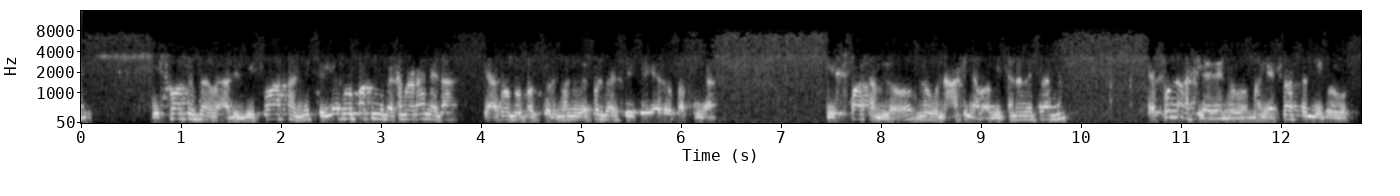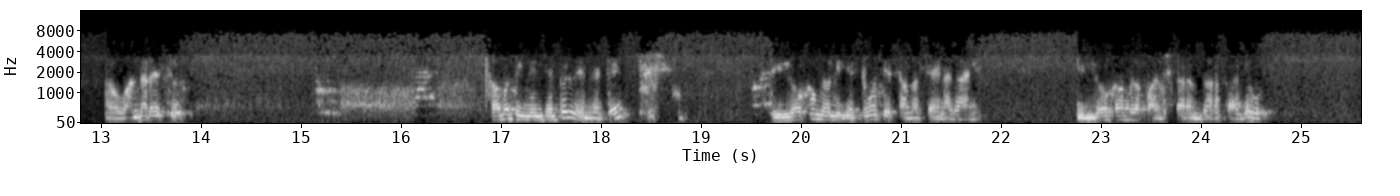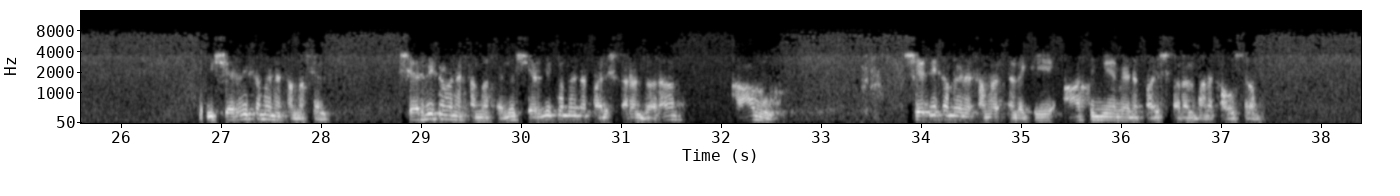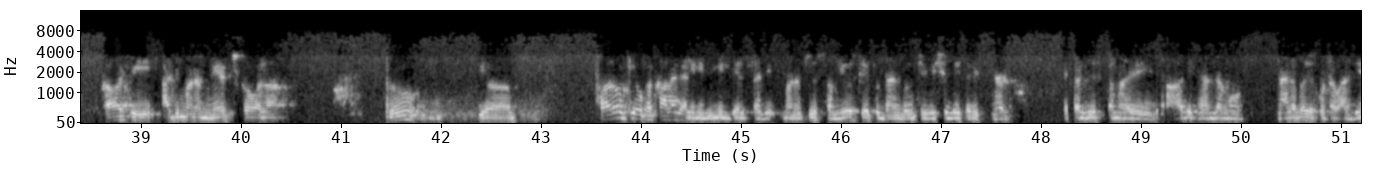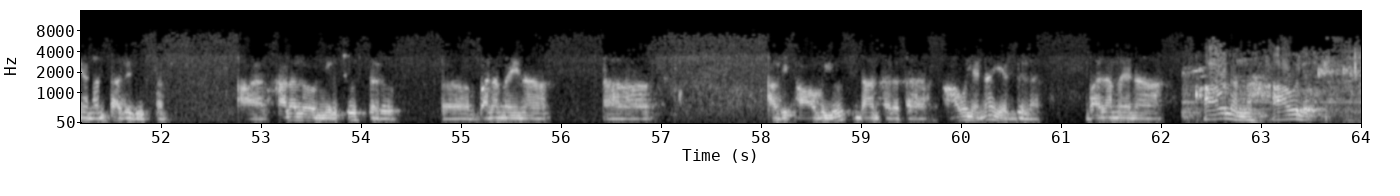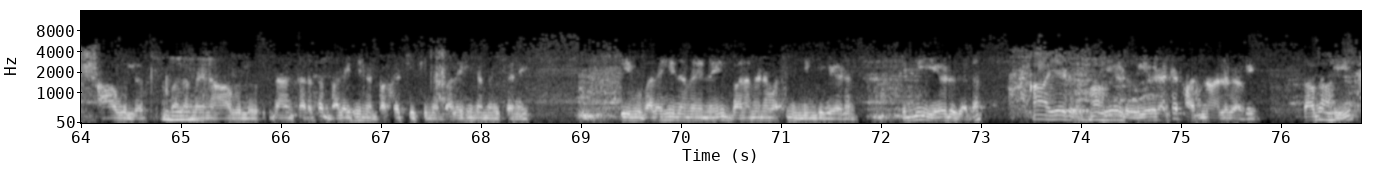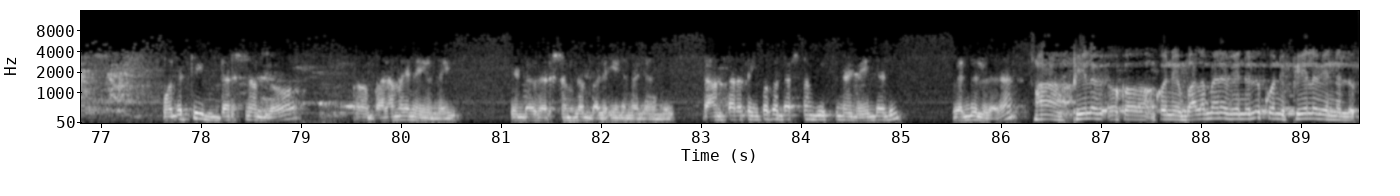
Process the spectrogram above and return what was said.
విశ్వాసం అది విశ్వాసాన్ని క్రియ రూపకంగా పెట్టమడా లేదా? యాగోబు భక్తుడు మనం ఎప్పుడు పెడితే క్రియారూపకంగా? విశ్వాసంలో నువ్వు నాటినవా? విత్తనం ఎప్పుడన్నా? ఎప్పుడు నాటలేదే నువ్వు మళ్ళీ ఎట్లా వస్తుంది నీకు? వంద రేట్లు? కాబట్టి నేను చెప్పేది ఏంటంటే ఈ లోకంలోని ఎటువంటి సమస్య అయినా కానీ ఈ లోకంలో పరిష్కారం దొరకదు. ఈ శారీరకమైన సమస్యలు శారీరకమైన సమస్యలు శారీరకమైన పరిష్కారం ద్వారా కావు. శారీరకమైన సమస్యలకి ఆత్మీయమైన పరిష్కారాలు మనకు అవసరం. కాబట్టి అది మనం నేర్చుకోవాలా? సో ఫరోకి ఒక కళ కలిగింది మీకు తెలుసు మనం చూస్తాం యోసేపు దాని గురించి విశదీకరిస్తున్నాడు. ఎక్కడ చూస్తాం అది? ఆది గ్రంథము నలభై ఒకటవ అధ్యాయం అంతా అదే చూస్తాం. ఆ కళలో మీరు చూస్తారు బలమైన అవి ఆవులు దాని తర్వాత ఆవులేనా ఎద్దుల? బలమైన ఆవులన్న ఆవులే. ఆవులు బలమైన ఆవులు. దాని తర్వాత బలహీన పక్క చిక్కిన బలహీనమైపోయినాయి ఇవి బలహీనమైనవి బలమైన వాటిని మింగివేయడం. ఇన్ని ఏడు కదా? ఆ, ఏడు. ఏడు ఏడు అంటే పద్నాలుగు అవి. కాబట్టి మొదటి దర్శనంలో బలమైనవి ఉన్నాయి. రెండవ దర్శనంలో బలహీనమైన ఉన్నాయి. దాని తర్వాత ఇంకొక దర్శనం తీసుకున్నాను ఏంటది? వెన్నులు కదా? పీల ఒక కొన్ని బలమైన వెన్నులు కొన్ని పీల వెన్నులు.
